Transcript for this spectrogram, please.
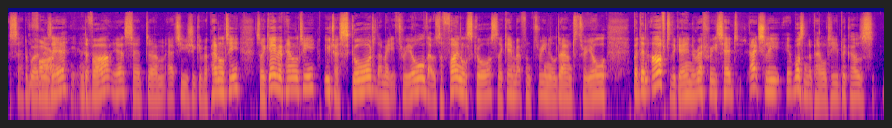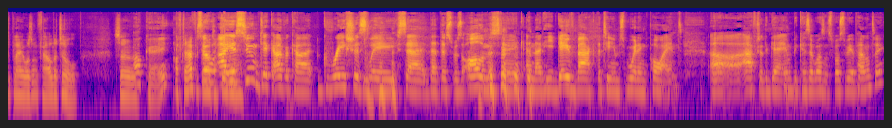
said a The word in his ear, yeah. and the VAR, yeah, said um, actually you should give a penalty. So he gave a penalty. Utrecht scored. That made it 3 all. That was the final score. So they came back from 3 0 down to 3 all. But then after the game, the referee said actually it wasn't a penalty because the player wasn't fouled at all. So Okay. after Advocaat So I given- assume Dick Advocaat graciously said that this was all a mistake and that he gave back the team's winning point uh, after the game because it wasn't supposed to be a penalty.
